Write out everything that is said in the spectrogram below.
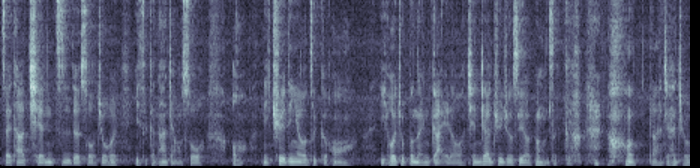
在她签字的时候，就会一直跟他讲说：“哦，你确定要这个哦？以后就不能改了，签下去就是要用这个。”然后大家就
